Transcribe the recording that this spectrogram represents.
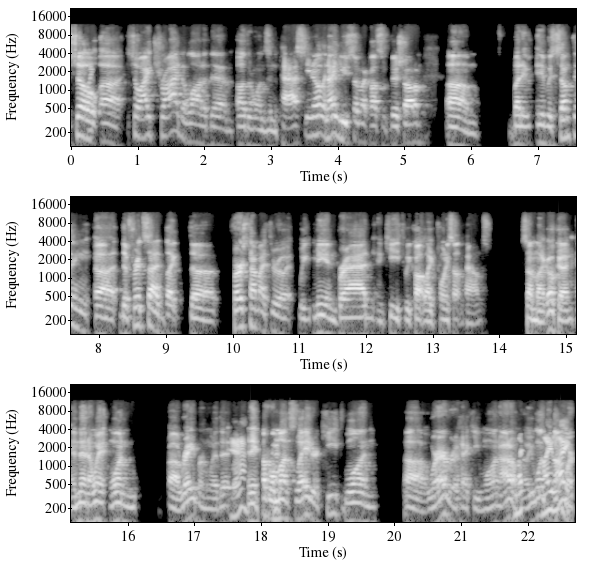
So, uh, so I tried a lot of them other ones in the past, you know, and I used some. I caught some fish on them, um, but it, it was something. Uh, the Frittside, like the first time I threw it, we, me and Brad and Keith, we caught like twenty something pounds. So I'm like, okay, and then I went one uh, Rayburn with it, Yeah. and a couple months later, Keith won uh, wherever the heck he won. I don't know. He won somewhere.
